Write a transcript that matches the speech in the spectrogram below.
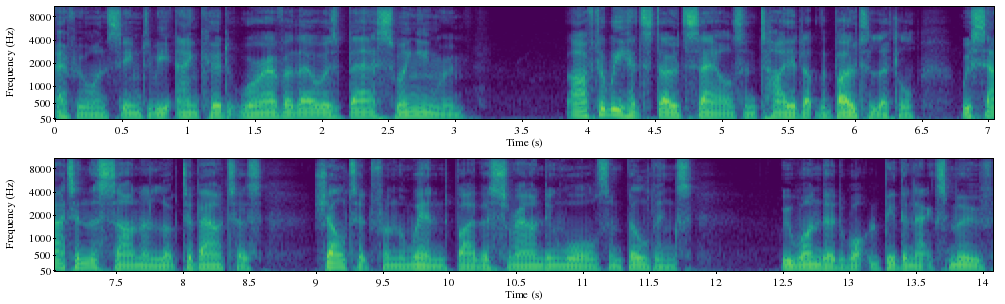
Everyone seemed to be anchored wherever there was bare swinging room. After we had stowed sails and tidied up the boat a little, we sat in the sun and looked about us, sheltered from the wind by the surrounding walls and buildings. We wondered what would be the next move.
